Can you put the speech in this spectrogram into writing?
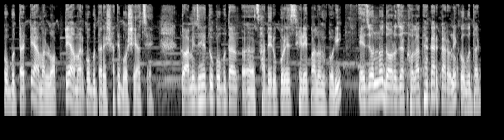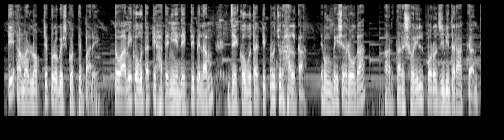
কবুতরটি আমার লফটে আমার কবুতরের সাথে বসে আছে। তো আমি যেহেতু কবুতর ছাদের উপরে ছেড়ে পালন করি, এজন্য দরজা খোলা থাকার কারণে কবুতরটি আমার লফটে প্রবেশ করতে পারে। তো আমি কবুতরটি হাতে নিয়ে দেখতে পেলাম যে কবুতরটি প্রচুর হালকা এবং বেশ রোগা আর তার শরীর পরজীবী দ্বারা আক্রান্ত।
